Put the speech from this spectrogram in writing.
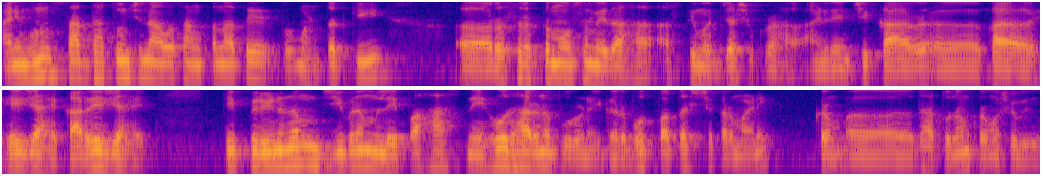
आणि म्हणून सात धातूंची नावं सांगताना ते म्हणतात की अ, रसरक्त मांसमेधा हा अस्थिमज्जा शुक्र हा. आणि त्यांची कार का हे जे आहे कार्य जे आहेत ती प्रीणनम जीवनम लेपा हा स्नेहोधारण पूर्ण गर्भोत्पातश्च कर्माणी क्रम धातूनम क्रमशः विदू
